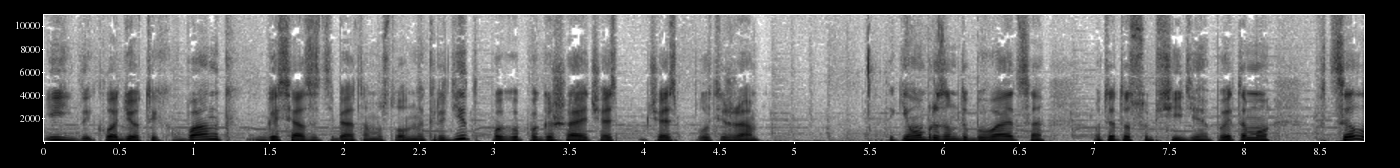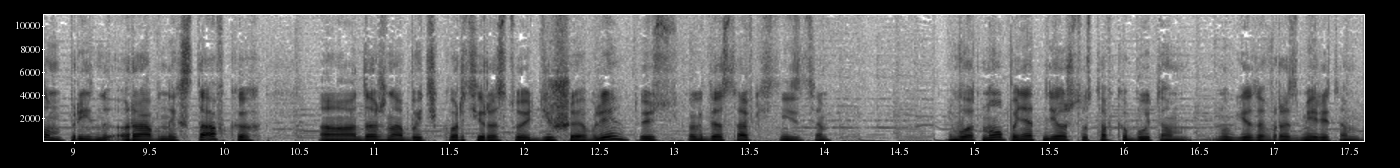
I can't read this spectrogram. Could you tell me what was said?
и кладет их в банк, гася за тебя там условно кредит, пог- погашая часть, часть платежа. Таким образом добывается вот эта субсидия. Поэтому в целом при равных ставках а, должна быть квартира стоить дешевле, то есть когда ставки снизятся. Вот, но понятное дело, что ставка будет там, ну, где-то в размере там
